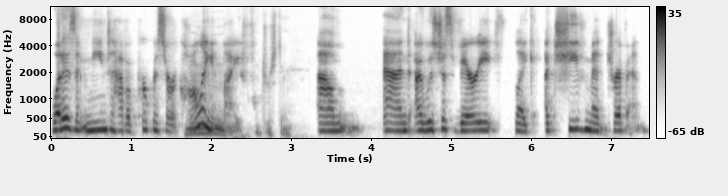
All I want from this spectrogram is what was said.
what does it mean to have a purpose or a calling mm, in life. Interesting. Um, and I was just very like achievement driven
